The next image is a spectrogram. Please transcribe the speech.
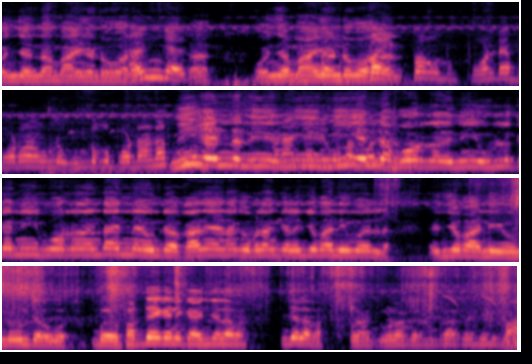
கொஞ்சம் தான் வாங்கிட்டு போறேன். கொஞ்சம் வாங்கிட்டு போறேன். இப்ப போண்டே போடுவான் உள்ள உள்ளுக்கு போட்டானா? நீ என்ன நீ நீ என்ன போடுறது? நீ உள்ளுக்க நீ போடுறதுண்டா என்ன? உண்ட கதை எனக்கு விளங்கல. இங்க வா நீ முதல்ல. இங்க வா நீ உண்டு உண்டு உ- பத்தே கணிக்கா இஞ்சல வா இஞ்சல வா. உனக்கு உனக்கு நான் சொல்லி. வா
